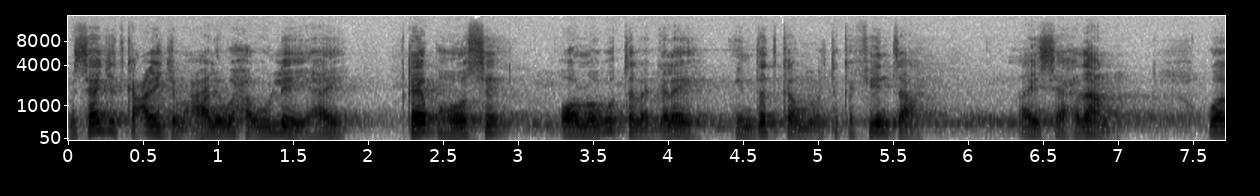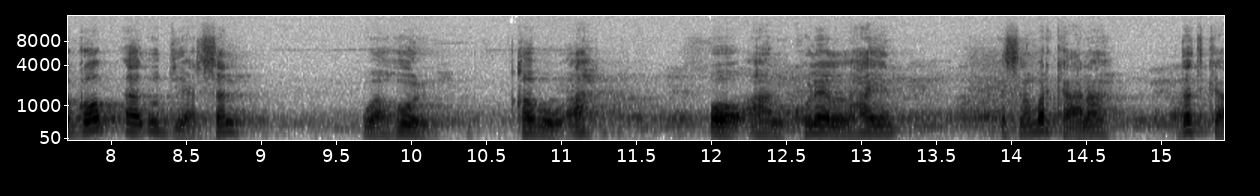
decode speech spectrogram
masaajidka cali jimcaale waxa uu leeyahay qayb hoose oo loogu talagalay in dadka muctakafiinta ay seexdaan. Waa goob aada u diyaarsan waa hool qabow ah oo aan kuleel lahayn islamarkaana dadka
